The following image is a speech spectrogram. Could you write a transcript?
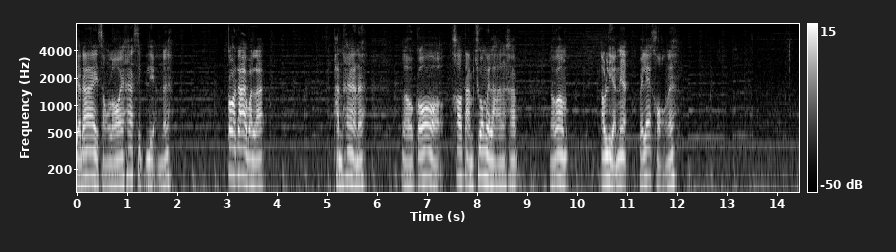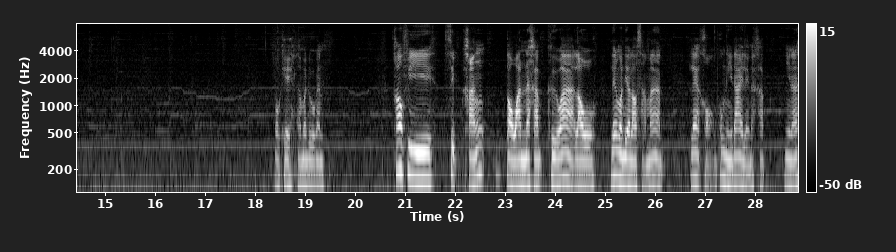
จะได้สองร้อยห้าสิบเหรียญนนะก็ได้วันละพันห้านะ เราก็เข้าตามช่วงเวลานะครับ แล้วก็เอาเหรียญเนี่ยไปแลกของนะ โอเค เรามาดูกัน เข้าฟรี 10 ครั้งต่อวันนะครับ คือว่าเราเล่นวันเดียวเราสามารถแลกของพวกนี้ได้เลยนะครับ นี่นะ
